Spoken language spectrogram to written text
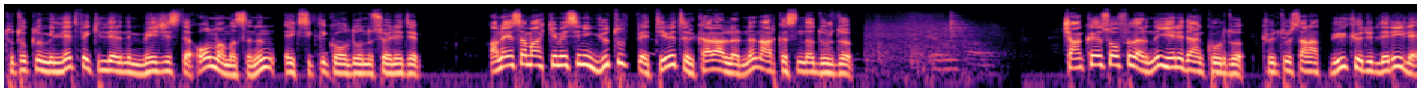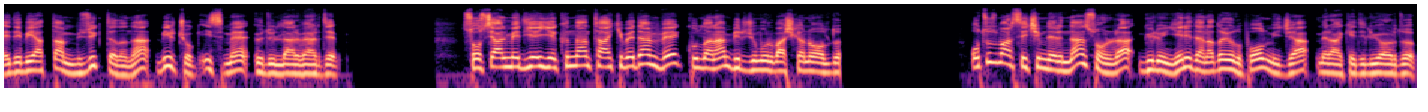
Tutuklu milletvekillerinin mecliste olmamasının eksiklik olduğunu söyledi. Anayasa Mahkemesi'nin YouTube ve Twitter kararlarının arkasında durdu. Çankaya sofralarını yeniden kurdu. Kültür sanat büyük ödülleriyle edebiyattan müzik dalına birçok isme ödüller verdi. Sosyal medyayı yakından takip eden ve kullanan bir cumhurbaşkanı oldu. 30 Mart seçimlerinden sonra Gül'ün yeniden aday olup olmayacağı merak ediliyordu.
